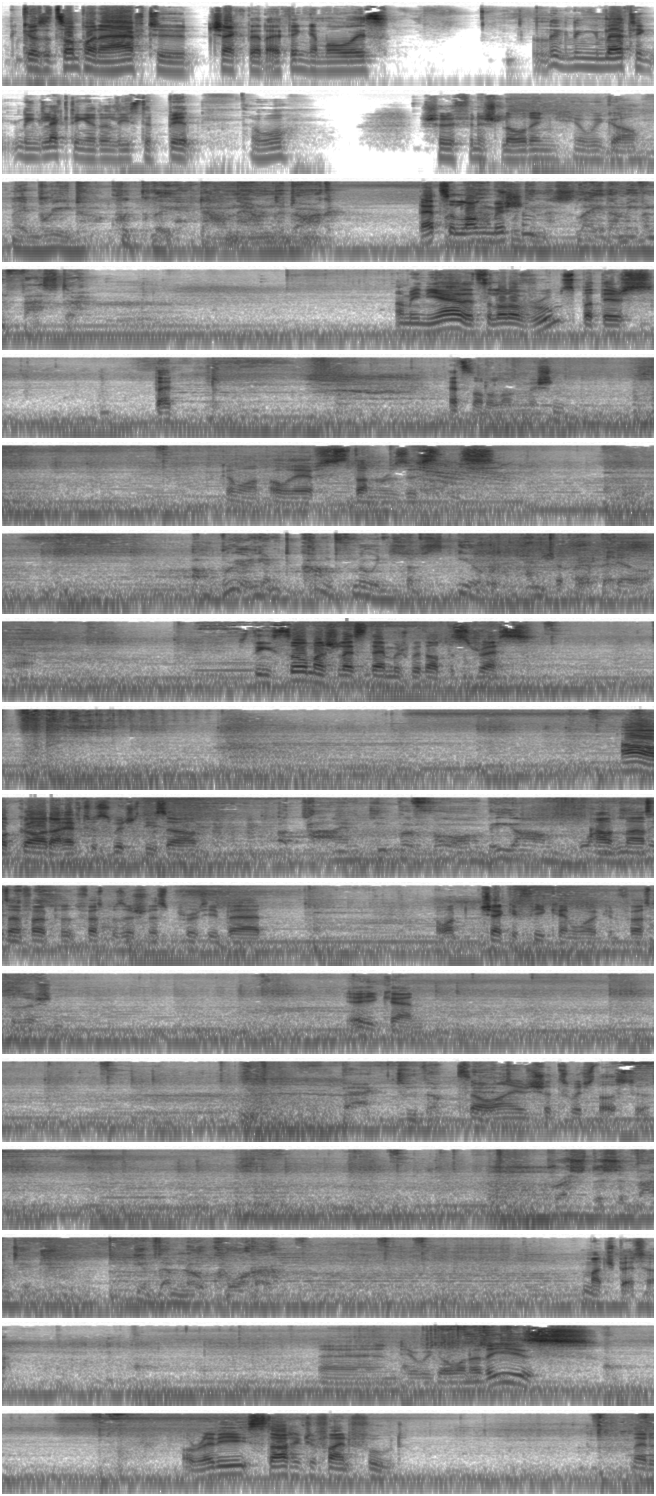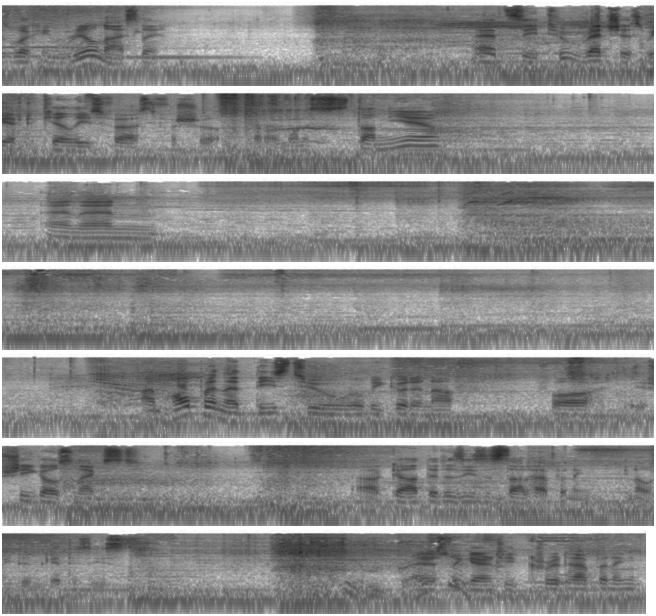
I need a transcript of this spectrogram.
Because at some point I have to check that. I think I'm always neglecting, neglecting it at least a bit. Oh, should have finished loading. Here we go. They breed quickly down there in the dark. That's a long mission. We can slay them even faster. I mean, yeah, that's a lot of rooms, but there's... That... That's not a long mission. Come on. Oh, they have stun resistance. A brilliant confluence of skill and Should kill, yeah. Just doing so much less damage without the stress. Oh god, I have to switch these out. A time to perform beyond Houndmaster first position is pretty bad. I want to check if he can work in first position. Yeah, he can. Back to the So. I should switch those two. Press this advantage. Give them no quarter. Much better. And here we go, one of these. Already starting to find food. That is working real nicely. Let's see, two wretches. We have to kill these first for sure. But I want to stun you. And then... I'm hoping that these two will be good enough for if she goes next. Oh god, the diseases start happening. You know, he didn't get diseased. There's the guaranteed crit happening.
